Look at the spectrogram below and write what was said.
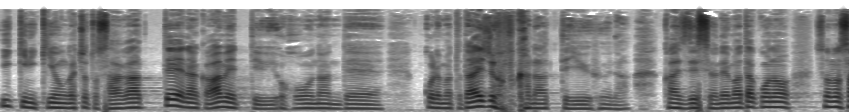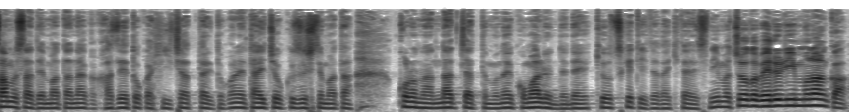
一気に気温がちょっと下がって、なんか雨っていう予報なんで、これまた大丈夫かなっていう風な感じですよね。またこの、その寒さでまたなんか風邪とかひいちゃったりとかね、体調崩してまたコロナになっちゃってもね、困るんでね、気をつけていただきたいですね。今ちょうどベルリンもなんか、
